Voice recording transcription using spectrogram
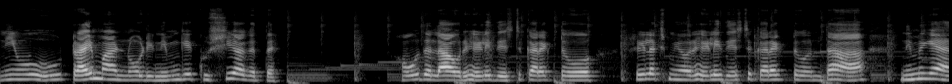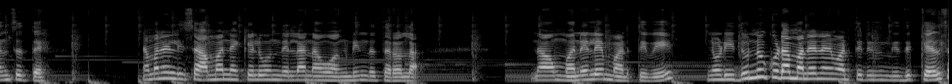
ನೀವು ಟ್ರೈ ಮಾಡಿ ನೋಡಿ, ನಿಮಗೆ ಖುಷಿ ಆಗುತ್ತೆ. ಹೌದಲ್ಲ, ಅವ್ರು ಹೇಳಿದ್ದು ಎಷ್ಟು ಕರೆಕ್ಟು ಶ್ರೀಲಕ್ಷ್ಮಿ ಅವ್ರು ಹೇಳಿದ್ದು ಎಷ್ಟು ಕರೆಕ್ಟು ಅಂತ ನಿಮಗೆ ಅನಿಸುತ್ತೆ. ನಮ್ಮನೇಲಿ ಸಾಮಾನ್ಯ ಕೆಲವೊಂದೆಲ್ಲ ನಾವು ಅಂಗಡಿಯಿಂದ ತರೋಲ್ಲ. ನಾವು ಮನೇಲೇ ಮಾಡ್ತೀವಿ. ನೋಡಿ, ಇದನ್ನು ಕೂಡ ಮನೇಲೇ ಮಾಡ್ತೀವಿ ಇದು ಕೆಲಸ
